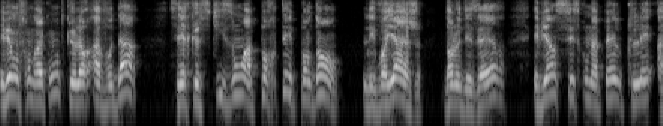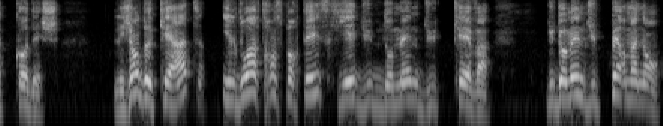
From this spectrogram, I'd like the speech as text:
eh bien, on se rendra compte que leur avoda, c'est-à-dire que ce qu'ils ont apporté pendant les voyages dans le désert, eh bien, c'est ce qu'on appelle clé à Kodesh. Les gens de Kehat, ils doivent transporter ce qui est du domaine du Keva, du domaine du permanent.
